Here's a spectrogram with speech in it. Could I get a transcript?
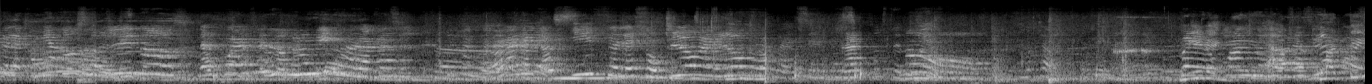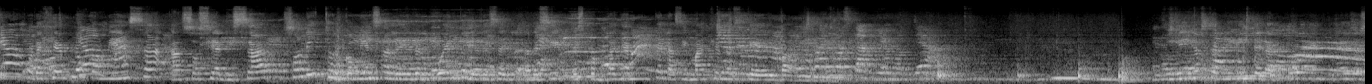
se le comían los solitos. Después el otro vino a la casa. Así se le sopló el lobo. Miren, cuando Martín, por ejemplo, comienza a socializar solito, comienza a leer el cuento y a decir, a decir espontáneamente las imágenes que él va viendo. Los niños también interactúan entre ellos,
